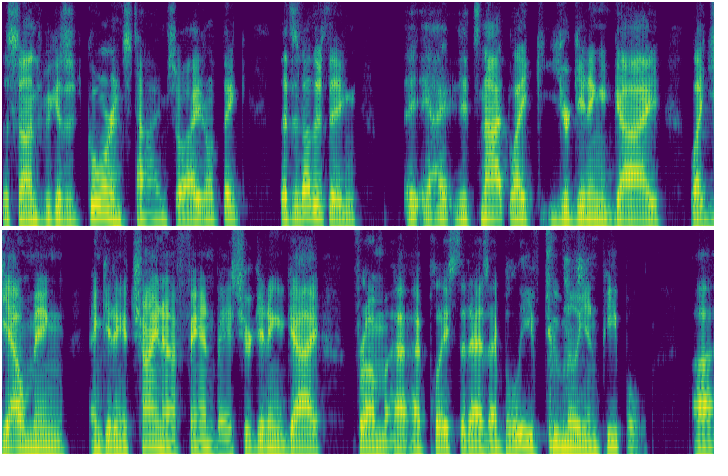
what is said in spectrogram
the Suns because it's Goran's time. So I don't think that's another thing. It's not like you're getting a guy like Yao Ming and getting a China fan base. You're getting a guy from a, a place that has, I believe, two million people uh,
